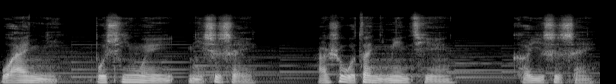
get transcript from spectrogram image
我爱你不是因为你是谁而是我在你面前可以是谁。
